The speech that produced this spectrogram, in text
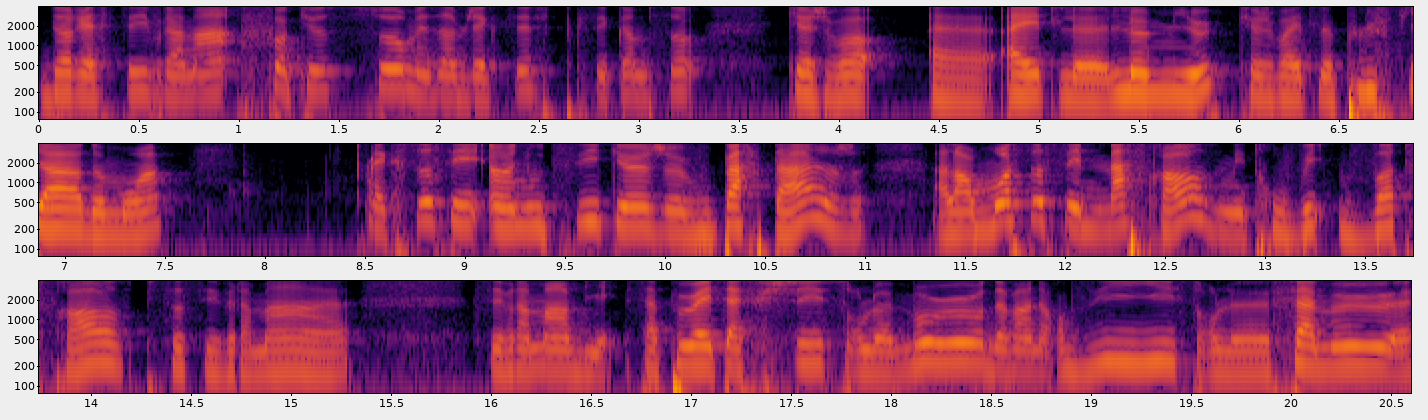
de rester vraiment focus sur mes objectifs, puis c'est comme ça que je vais euh, être le, mieux, que je vais être le plus fier de moi. Et ça, c'est un outil que je vous partage. Alors moi, ça, c'est ma phrase, mais trouvez votre phrase, puis ça, c'est vraiment... Euh, vraiment bien. Ça peut être affiché sur le mur, devant l'ordi, sur le fameux euh,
